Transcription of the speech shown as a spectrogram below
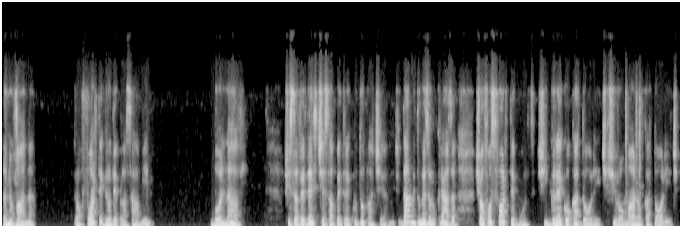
în vană. Erau foarte greu deplasabili, bolnavi, și să vedeți ce s-a petrecut după aceea. Deci, dar lui Dumnezeu lucrează și au fost foarte mulți, și greco-catolici, și romano-catolici,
